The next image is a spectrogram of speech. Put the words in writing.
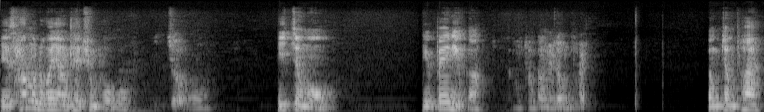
얘 3으로 그냥 대충 보고. 2.5 2.5 이거 빼니까. 0.8 0.8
